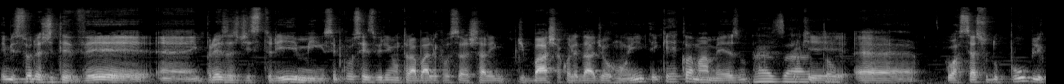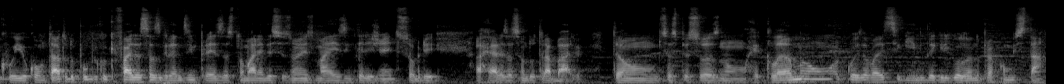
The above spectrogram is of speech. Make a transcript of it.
emissoras de TV, é, empresas de streaming. Sempre que vocês virem um trabalho que vocês acharem de baixa qualidade ou ruim, tem que reclamar mesmo. Exato. Porque é, o acesso do público e o contato do público que faz essas grandes empresas tomarem decisões mais inteligentes sobre a realização do trabalho. Então, se as pessoas não reclamam, a coisa vai seguindo degrigolando para como está,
